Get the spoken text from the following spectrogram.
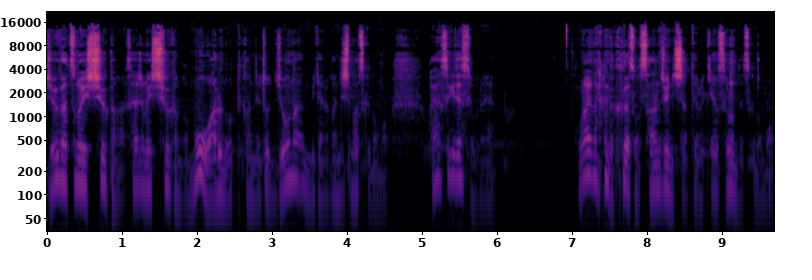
10月の1週間、最初の1週間がもう終わるのって感じで、ちょっと冗談みたいな感じしますけども、早すぎですよね。この間なんか9月の30日だったような気がするんですけども、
